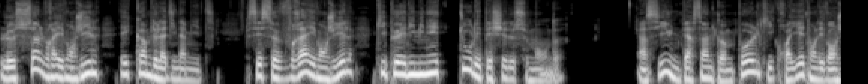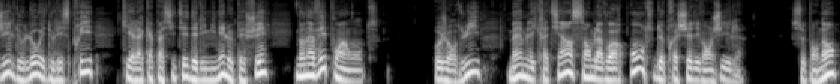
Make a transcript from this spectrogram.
Le seul vrai évangile est comme de la dynamite. C'est ce vrai évangile qui peut éliminer tous les péchés de ce monde. Ainsi, une personne comme Paul, qui croyait en l'évangile de l'eau et de l'esprit, qui a la capacité d'éliminer le péché, n'en avait point honte. Aujourd'hui, même les chrétiens semblent avoir honte de prêcher l'évangile. Cependant,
